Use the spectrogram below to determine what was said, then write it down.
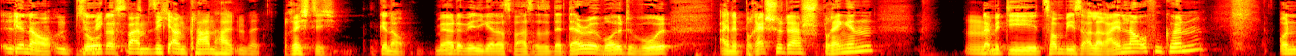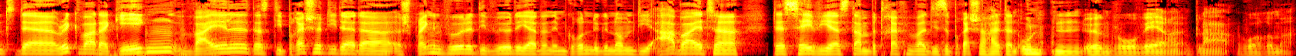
äh, Genau, und so, Rick dass- beim sich an den Plan halten will. Richtig, genau. Mehr oder weniger das war's. Also der Daryl wollte wohl eine Bresche da sprengen, damit die Zombies alle reinlaufen können. Und der Rick war dagegen, weil das die Bresche, die der da sprengen würde, die würde ja dann im Grunde genommen die Arbeiter der Saviors dann betreffen, weil diese Bresche halt dann unten irgendwo wäre, bla, wo auch immer.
